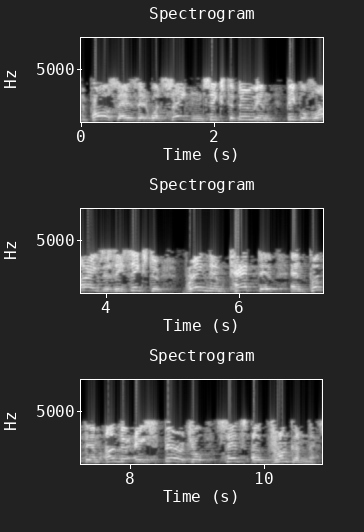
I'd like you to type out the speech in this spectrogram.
And Paul says that what Satan seeks to do in people's lives is he seeks to bring them captive and put them under a spiritual sense of drunkenness.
